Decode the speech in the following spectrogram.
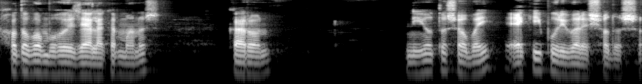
হতভম্ব হয়ে যায় এলাকার মানুষ। কারণ নিহত সবাই একই পরিবারের সদস্য।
